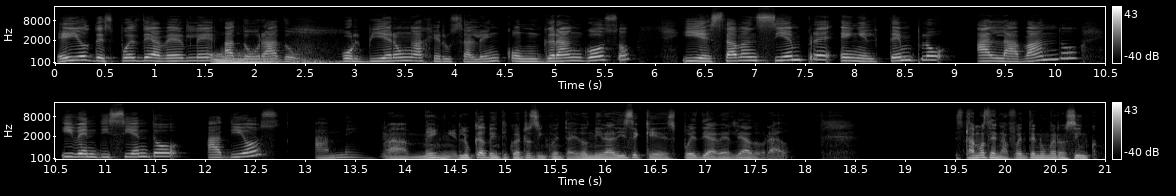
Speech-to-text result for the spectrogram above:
ellos después de haberle adorado, volvieron a Jerusalén con gran gozo y estaban siempre en el templo alabando y bendiciendo a Dios. Amén. Amén. Lucas 24, 52. Mira, dice que después de haberle adorado. Estamos en la fuente número 5.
